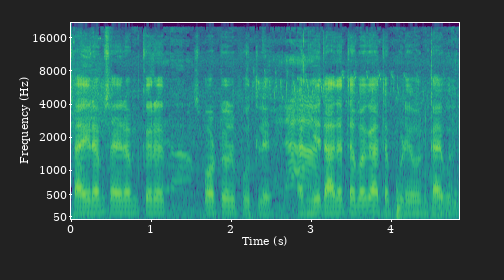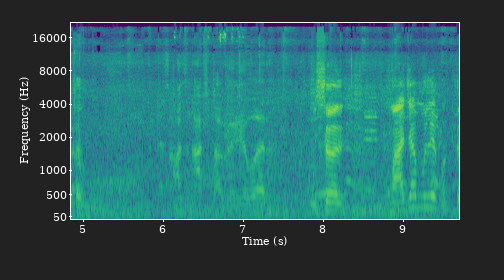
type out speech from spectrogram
साईराम साईराम करत स्पॉटवर पोचले आणि हे दादा तर बघा आता पुढे येऊन काय बोलतात. आज नाश्ता वेळेवर. मिसल माझ्या मुले फक्त.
